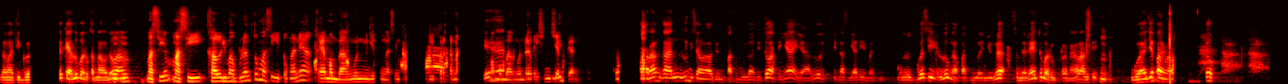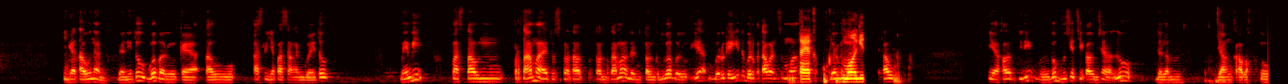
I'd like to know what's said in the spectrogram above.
Dalam hati gue itu kayak lu baru kenal doang. Mm-hmm. masih masih kalau lima bulan tuh masih hitungannya kayak membangun gitu nggak sih? Di perkenalan yeah. membangun relationship kan? Orang kan lu bisa ngelakuin empat bulan itu artinya ya lu cinta sejati. Menurut gue sih lu nggak empat bulan juga sebenarnya itu baru perkenalan sih. Hmm. gue aja paling lama tuh tiga tahunan. Dan itu gue baru kayak tahu aslinya pasangan gue itu maybe pas tahun pertama itu setelah tahun, tahun pertama dan tahun kedua baru ya baru kayak gitu baru ketahuan semua. Kayak baru semua gitu. tahu. Ya kalau jadi menurut gue bullshit sih kalau misalnya lu dalam jangka waktu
